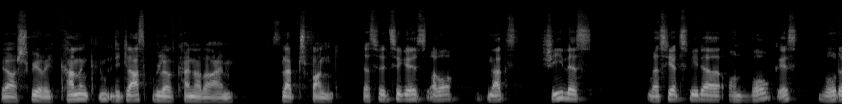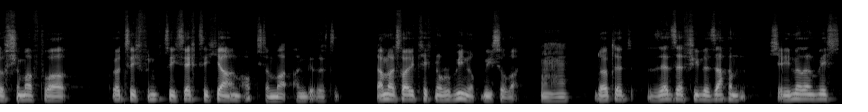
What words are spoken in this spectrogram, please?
ja, schwierig. Kann, die Glaskugel hat keiner daheim. Es bleibt spannend. Das Witzige ist aber, Max, vieles, was jetzt wieder on vogue ist, wurde schon mal vor 40, 50, 60 Jahren auch schon mal angerissen. Damals war die Technologie noch nicht so weit. Mhm. Bedeutet sehr, sehr viele Sachen. Ich erinnere mich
